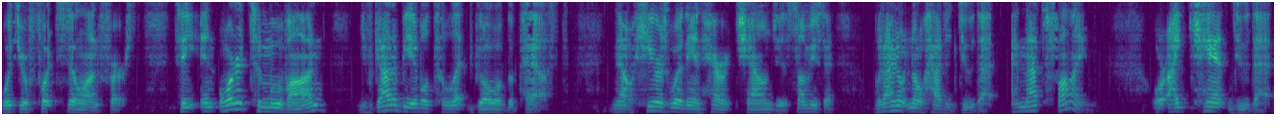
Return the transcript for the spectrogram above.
with your foot still on first. See, in order to move on, you've got to be able to let go of the past. Now, here's where the inherent challenge is. Some of you say, but I don't know how to do that. And that's fine. Or I can't do that.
